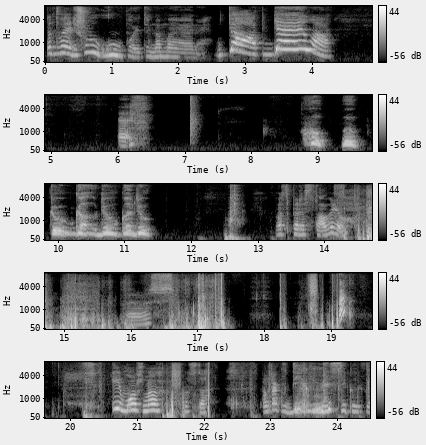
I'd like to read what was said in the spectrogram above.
Та двері, що ви гупаєте на мене? Я підгела. Е. Ху, ху, дуга, дуга, ду. Вас переставлю. Раз. Так. І можна просто отак в них вместе как-то.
